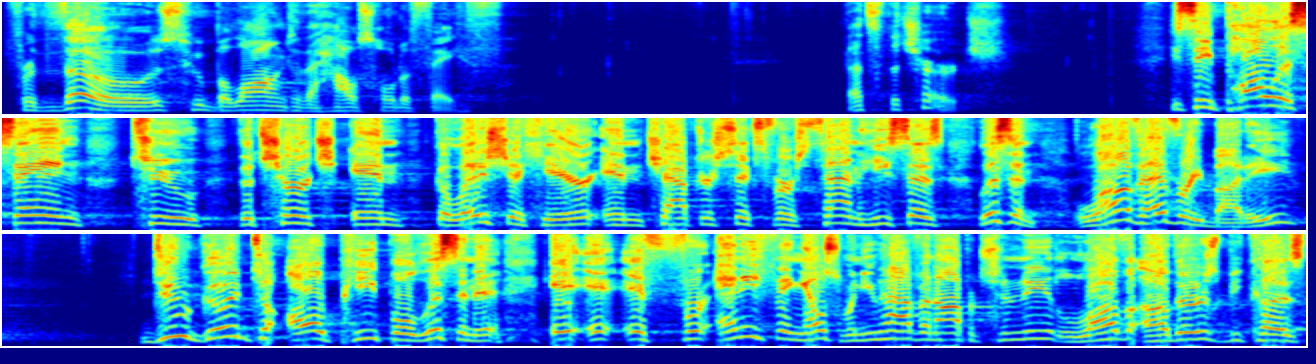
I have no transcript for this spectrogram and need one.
for those who belong to the household of faith. That's the church. You see, Paul is saying to the church in Galatia here in chapter 6, verse 10, he says, Listen, love everybody do good to all people. Listen, if for anything else, when you have an opportunity, love others because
